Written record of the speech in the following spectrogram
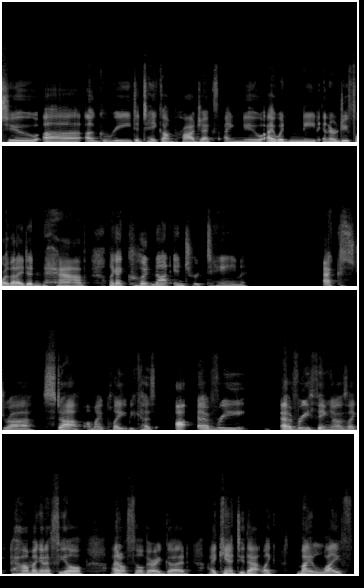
to uh, agree to take on projects I knew I would need energy for that I didn't have. Like I could not entertain extra stuff on my plate because uh, every everything I was like, how am I going to feel? I don't feel very good. I can't do that. Like my life,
